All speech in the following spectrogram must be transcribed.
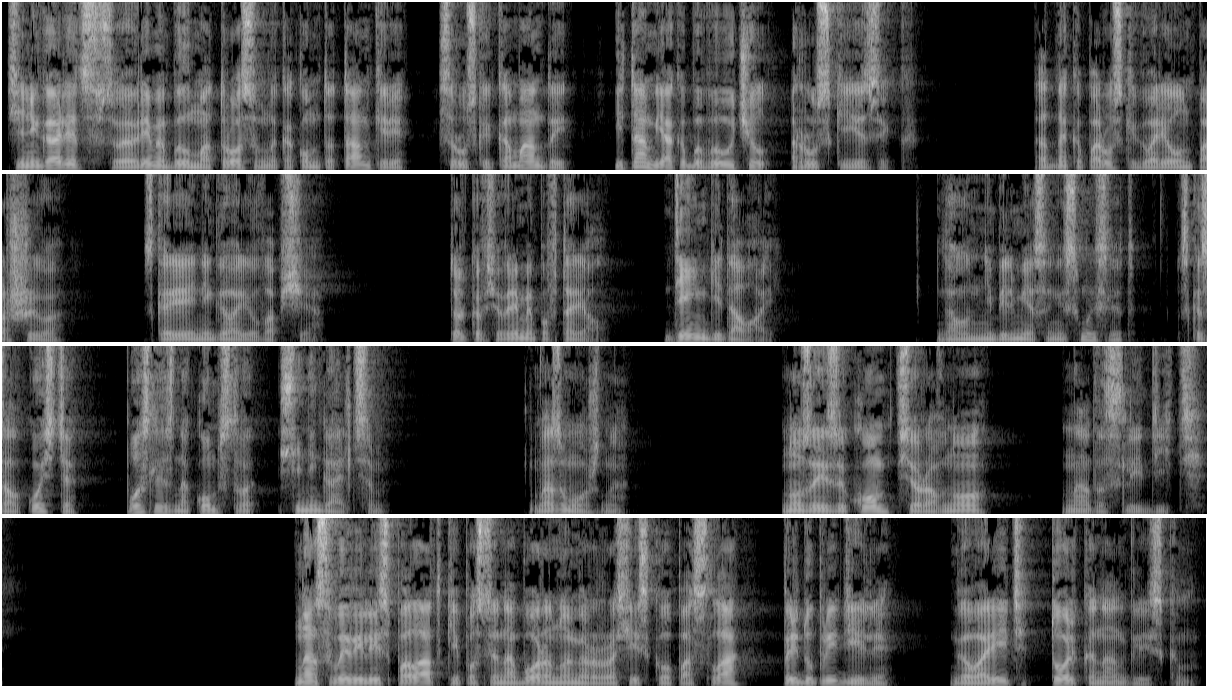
Сенегалец в свое время был матросом на каком-то танкере с русской командой, и там якобы выучил русский язык. Однако по-русски говорил он паршиво, скорее не говорил вообще. Только все время повторял «деньги давай». «Да он ни бельмеса не смыслит», — сказал Костя после знакомства с сенегальцем. «Возможно. Но за языком все равно надо следить». Нас вывели из палатки после набора номера российского посла, предупредили говорить только на английском.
